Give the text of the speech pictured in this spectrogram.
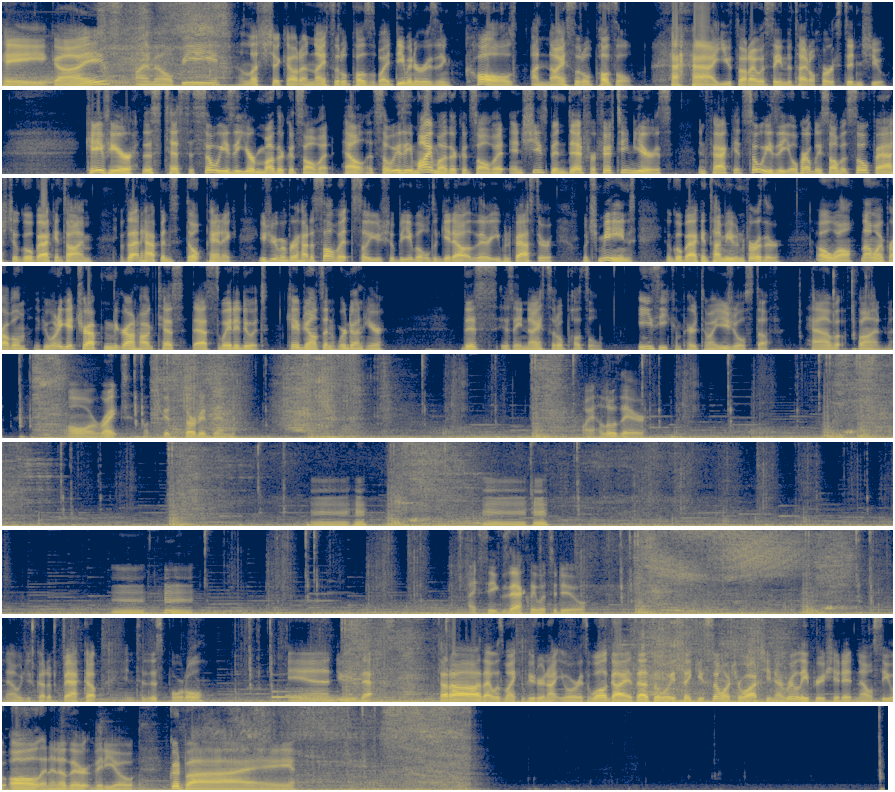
Hey guys, I'm LB, and let's check out a nice little puzzle by Demon Arisen called A Nice Little Puzzle. Haha, you thought I was saying the title first, didn't you? Cave here, this test is so easy your mother could solve it. Hell, it's so easy my mother could solve it, and she's been dead for 15 years. In fact, it's so easy you'll probably solve it so fast you'll go back in time. If that happens, don't panic. You should remember how to solve it, so you should be able to get out of there even faster, which means you'll go back in time even further. Oh well, not my problem. If you want to get trapped in the groundhog test, that's the way to do it. Cave Johnson, we're done here. This is a nice little puzzle. Easy compared to my usual stuff. Have fun. Alright, let's get started then. Why, hello there. Mm-hmm. Mm-hmm. Mm-hmm. I see exactly what to do. Now we just gotta back up into this portal, and do that. Ta-da! That was my computer, not yours. Well guys, as always, thank you so much for watching, I really appreciate it, and I will see you all in another video. Goodbye!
